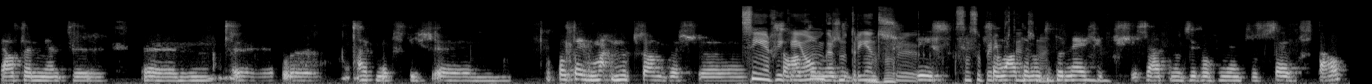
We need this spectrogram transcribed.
é altamente. Um, uh, uh, como é que se diz? Um, contém muitos ômegas. Uh, Sim, é rico em ômegas, nutrientes uhum. isso, que são super são importantes. São altamente é? benéficos, exato, no desenvolvimento do cérebro tal.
